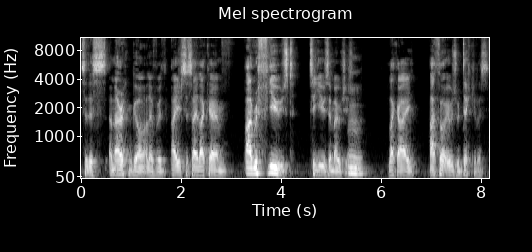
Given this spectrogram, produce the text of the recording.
to this American girl I live with, I used to say like, um, I refused to use emojis. Like I, I thought it was ridiculous.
